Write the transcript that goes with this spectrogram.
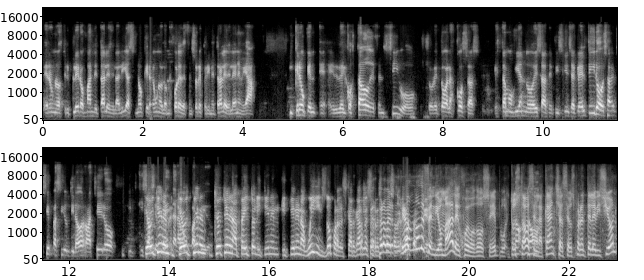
era uno de los tripleros más letales de la liga, sino que era uno de los mejores defensores perimetrales de la NBA. Y creo que eh, del costado defensivo, sobre todas las cosas, estamos viendo esas deficiencias. El tiro siempre ha sido un tirador rachero. Y que, hoy tienen, que, hoy tienen, que hoy tienen a Peyton y tienen, y tienen a Wiggins, ¿no? Para descargarle esa pero, pero a ver, no, defendió mal el juego 12. ¿eh? Tú estabas en la cancha, Seos, pero en televisión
